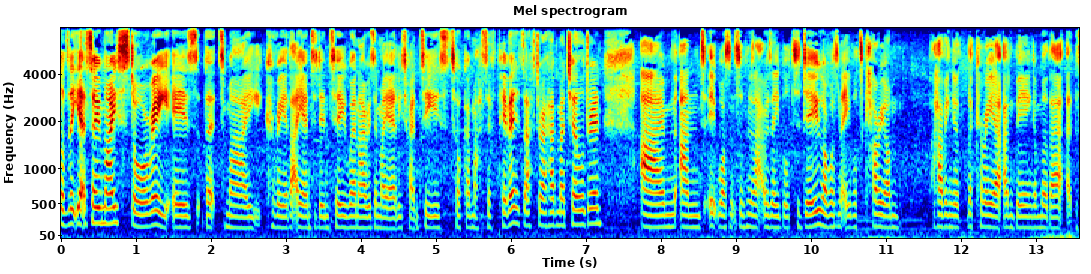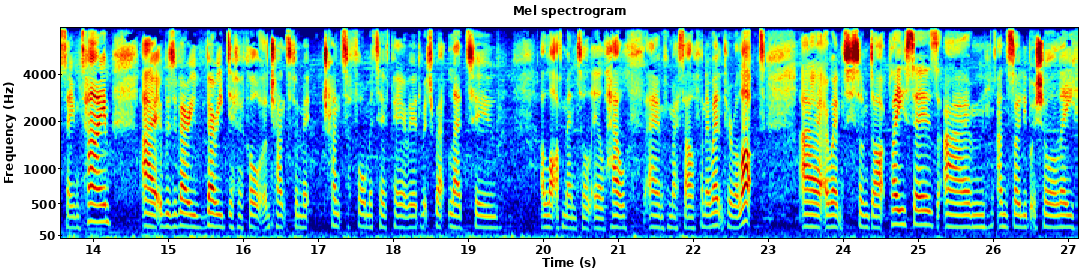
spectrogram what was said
Lovely. Yeah, so my story is that my career that I entered into when I was in my early 20s took a massive pivot after I had my children. Um, and it wasn't something that I was able to do. I wasn't able to carry on having a, the career and being a mother at the same time. Uh, it was a very, very difficult and transform- transformative period, which led to a lot of mental ill health um, for myself, and I went through a lot. Uh, I went to some dark places, um, and slowly but surely,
